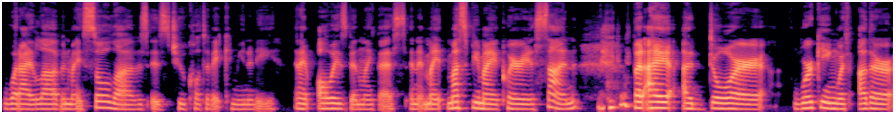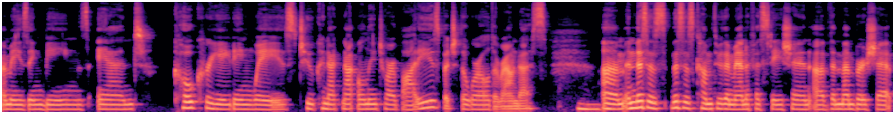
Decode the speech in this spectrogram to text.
what I love and my soul loves is to cultivate community. And I've always been like this, and it might must be my Aquarius sun, but I adore working with other amazing beings and co-creating ways to connect not only to our bodies but to the world around us. Mm. Um, and this is this has come through the manifestation of the membership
